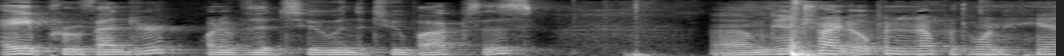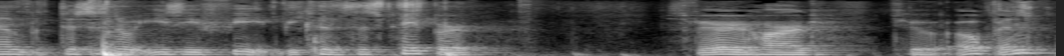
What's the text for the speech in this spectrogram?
a proof ender, one of the two in the two boxes. I'm going to try and open it up with one hand, but this is no easy feat because this paper is very hard to open.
